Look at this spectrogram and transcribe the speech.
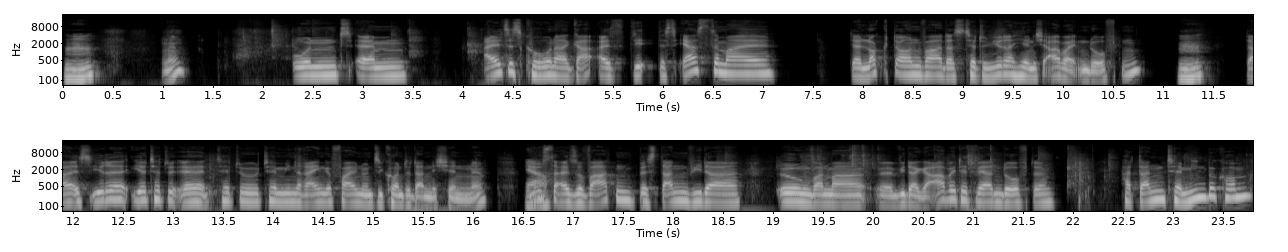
Mhm. Ne? Und ähm, als es Corona gab, als die, das erste Mal der Lockdown war, dass Tätowierer hier nicht arbeiten durften, mhm. da ist ihre, ihr Tattoo-Termin äh, reingefallen und sie konnte dann nicht hin. Ne? Ja. Musste also warten, bis dann wieder irgendwann mal äh, wieder gearbeitet werden durfte. Hat dann einen Termin bekommen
